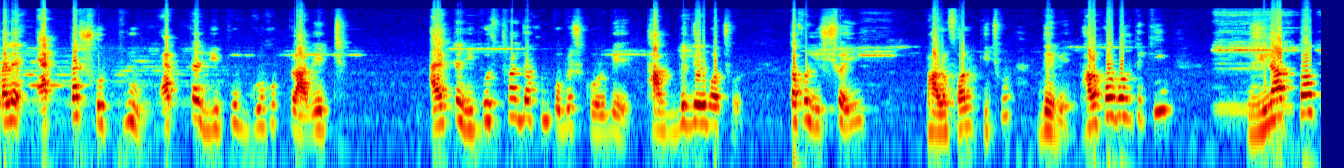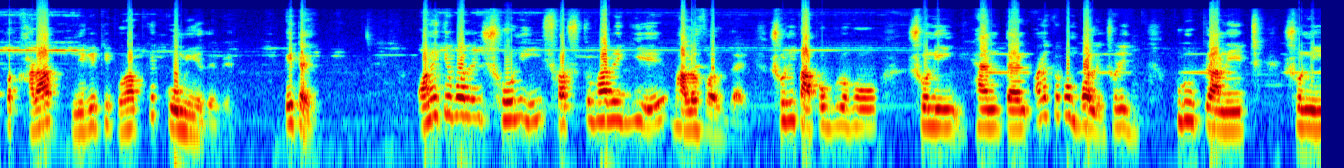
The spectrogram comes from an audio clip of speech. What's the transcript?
তাহলে একটা শত্রু, একটা রিপু গ্রহ প্ল্যানেট আরেকটা রিপু স্থান যখন প্রবেশ করবে, থাকবে দেড় বছর, তখন নিশ্চয়ই ভালো ফল কিছু দেবে। ভালো ফল বলতে কি? ঋণাত্মক বা খারাপ নেগেটিভ প্রভাবকে কমিয়ে দেবে। এটাই। অনেকে বলেন শনি ষষ্ঠভাবে গিয়ে ভালো ফল দেয়। শনি পাপগ্রহ শনি, হ্যান ত্যান, অনেক রকম বলে। শনি পুরু প্ল্যানেট শনি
